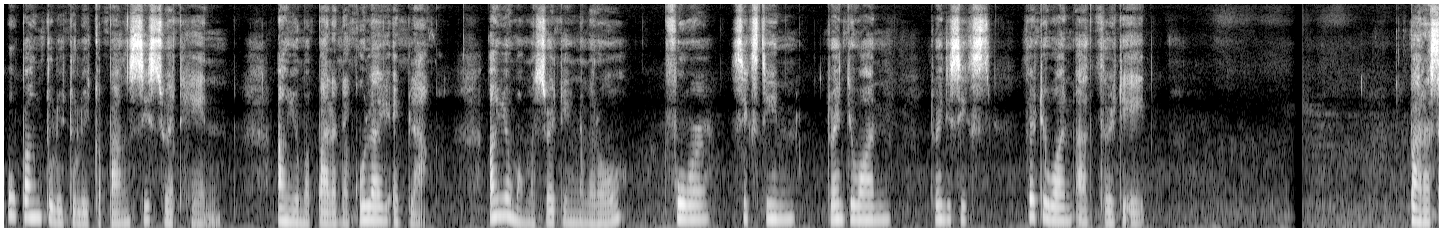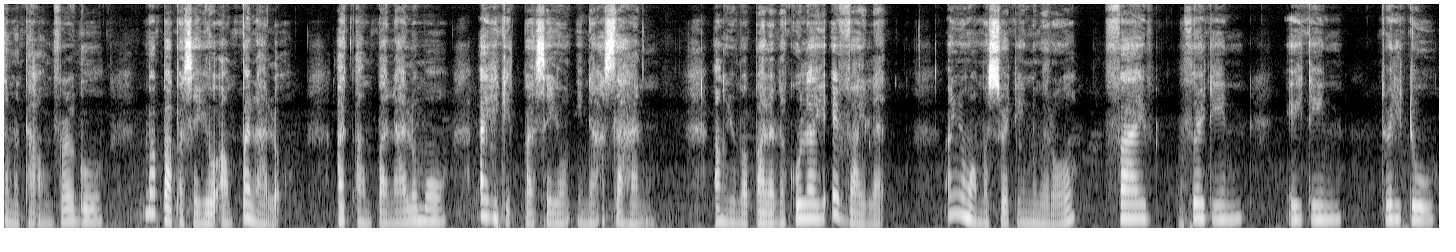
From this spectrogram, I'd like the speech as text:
upang tuloy-tuloy ka pang siswethin. Ang iyong mapalad na kulay ay black. Ang iyong mga maswerteng numero 4, 16, 21, 26, 31 at 38. Para sa mataong Virgo, mapapasayo ang panalo at ang panalo mo ay higit pa sa iyong inaasahan. Ang iyong mapalad na kulay ay violet. Ang iyong mga maswerteng numero 5, 13, 18, 22,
